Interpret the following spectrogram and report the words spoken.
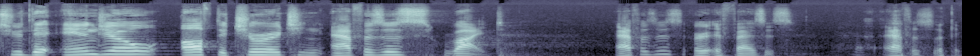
To the angel of the church in Ephesus, write. Ephesus or Ephesus? Ephesus, okay.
